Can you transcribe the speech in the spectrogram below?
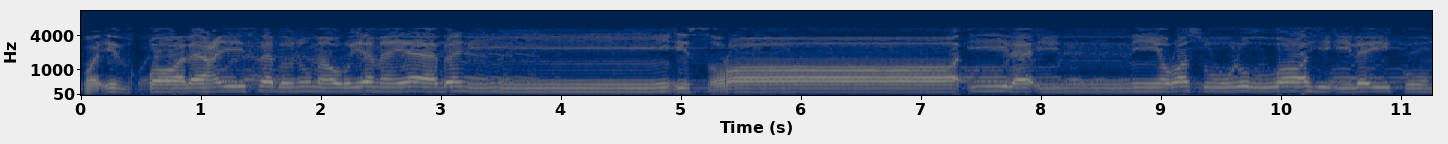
وإذ قال عيسى بن مريم يا بني إسرائيل رسول الله إليكم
